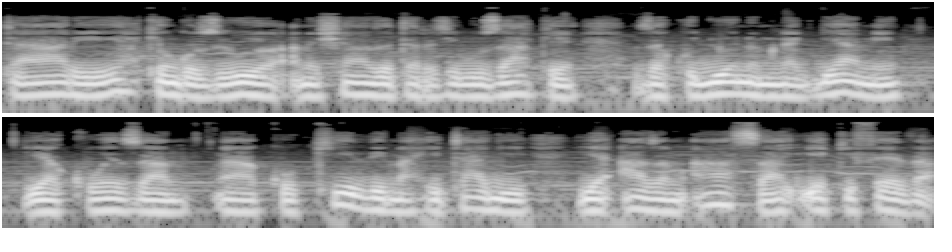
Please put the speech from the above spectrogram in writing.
tayari kiongozi huyo ameshaanza taratibu zake za kujua namna gani ya kuweza uh, kukidhi mahitaji ya Azam hasa ya kifedha.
